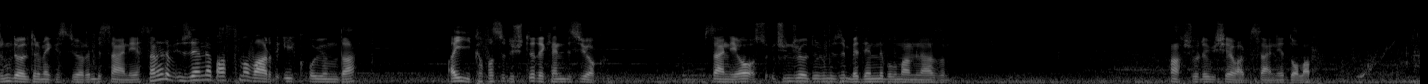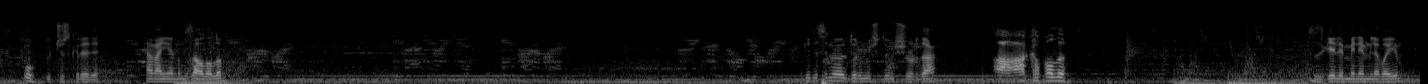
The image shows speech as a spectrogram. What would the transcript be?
Şunu da öldürmek istiyorum bir saniye. Sanırım üzerine basma vardı ilk oyunda. Ay kafası düştü de kendisi yok. Bir saniye o üçüncü öldürdüğümüzün bedenini bulmam lazım. Hah şurada bir şey var bir saniye dolap. Oh 300 kredi. Hemen yanımıza alalım. Birisini öldürmüştüm şurada. Aa kapalı. gelin benimle bayım.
